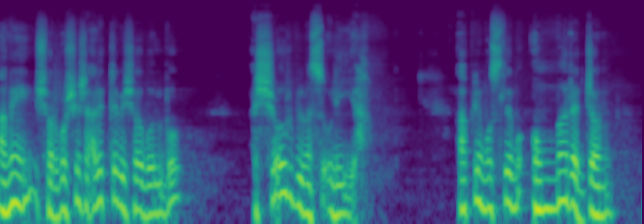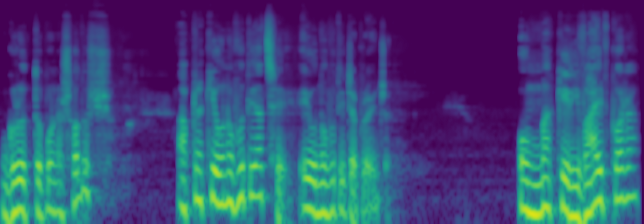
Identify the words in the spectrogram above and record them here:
আমি সর্বশেষ আরেকটা বিষয় বলব শৌর বিমাস উলিয়া আপনি মুসলিম উম্মার একজন গুরুত্বপূর্ণ সদস্য। আপনার কি অনুভূতি আছে? এই অনুভূতিটা প্রয়োজন। উম্মাকে রিভাইভ করা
